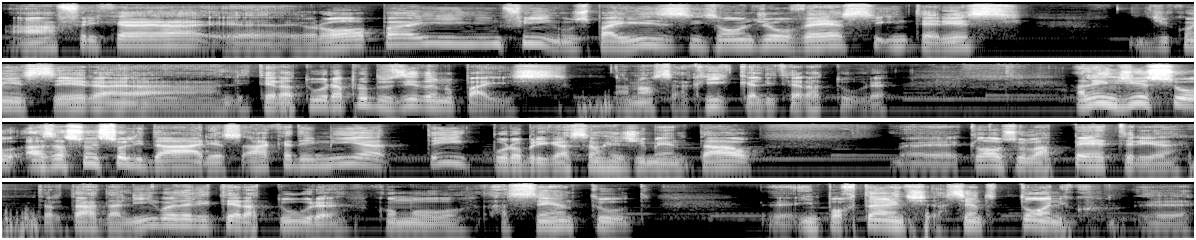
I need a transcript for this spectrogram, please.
África, eh, Europa e, enfim, os países onde houvesse interesse de conhecer a literatura produzida no país, a nossa rica literatura. Além disso, as ações solidárias. A academia tem por obrigação regimental é, cláusula pétrea, tratar da língua e da literatura como assento é, importante, assento tônico, é,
